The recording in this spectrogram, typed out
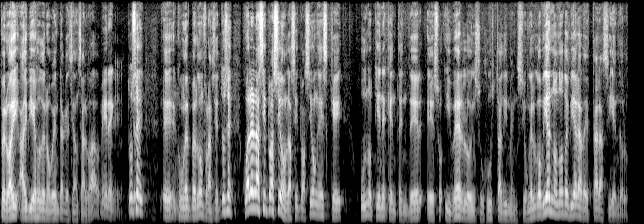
Pero hay, hay viejos de 90 que se han salvado. Miren. Entonces... Eh, con el perdón, Francia. Entonces, ¿cuál es la situación? La situación es que uno tiene que entender eso y verlo en su justa dimensión. El gobierno no debiera de estar haciéndolo.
